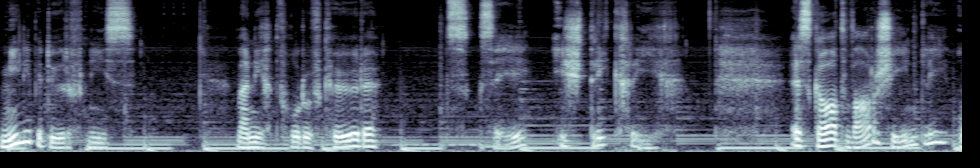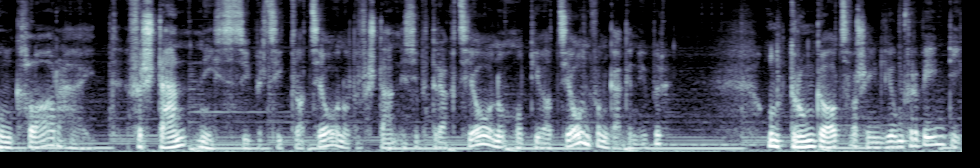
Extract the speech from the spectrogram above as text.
meine Bedürfnisse, wenn ich den Vorwurf höre, zu sehen, ist trickreich. Es geht wahrscheinlich um Klarheit, Verständnis über die Situation oder Verständnis über die Reaktion und Motivation vom Gegenüber – und darum geht es wahrscheinlich um Verbindung.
